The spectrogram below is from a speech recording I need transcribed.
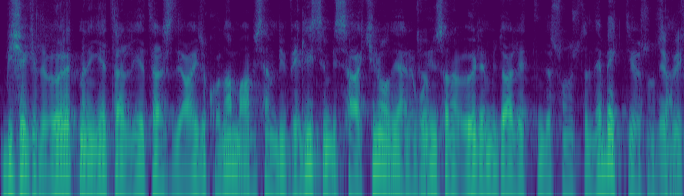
bir şekilde öğretmenin yeterli yetersizliği ayrı konu ama abi sen bir velisin bir sakin ol yani. Bu insana öyle müdahale ettiğinde sonuçta ne bekliyorsun sen? bek-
